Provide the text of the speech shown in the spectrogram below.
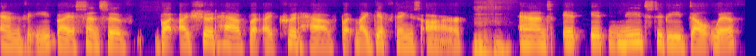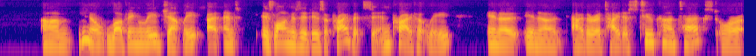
envy, by a sense of, but I should have, but I could have, but my giftings are. Mm-hmm. And it, it needs to be dealt with, um, you know, lovingly, gently, and as long as it is a private sin, privately, in a in a either a Titus two context or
